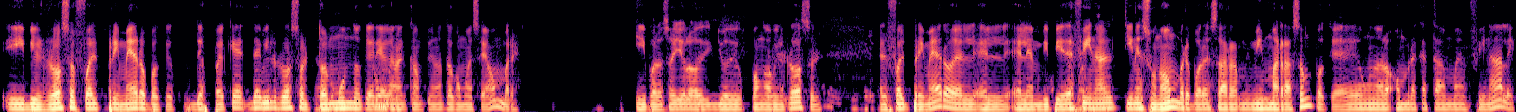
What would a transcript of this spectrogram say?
y Bill Russell fue el primero, porque después que de Bill Russell todo el mundo quería ganar el campeonato como ese hombre. Y por eso yo lo yo pongo a Bill Russell. Él fue el primero, el, el, el, MVP de final tiene su nombre por esa misma razón, porque es uno de los hombres que están más en finales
